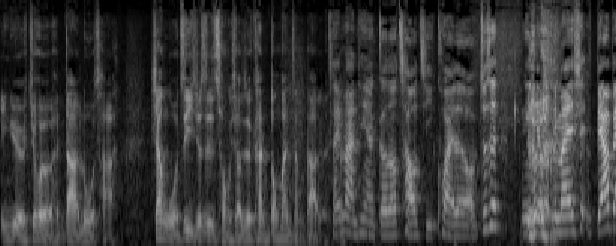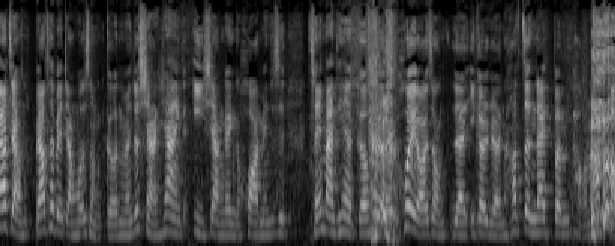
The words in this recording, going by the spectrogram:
音乐就会有很大的落差。像我自己就是从小就是看动漫长大的，陈一凡听的歌都超级快乐哦，就是你你们 你们先不要不要讲不要特别讲或是什么歌，你们就想象一个意象跟一个画面，就是陈一凡听的歌会有 会有一种人一个人，然后正在奔跑，然后跑，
